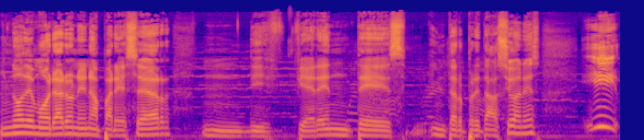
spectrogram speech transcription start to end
no demoraron en aparecer mm, diferentes interpretaciones y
